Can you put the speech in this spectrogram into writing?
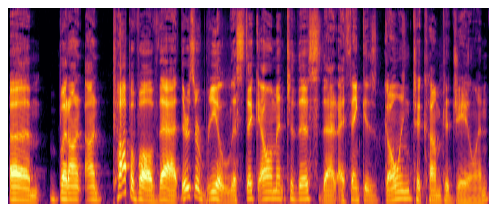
Um, but on on top of all of that, there's a realistic element to this that I think is going to come to Jaylen.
